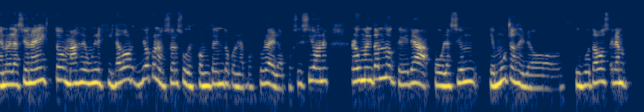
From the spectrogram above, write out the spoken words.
En relación a esto, más de un legislador dio a conocer su descontento con la postura de la oposición, argumentando que era población, que muchos de los diputados eran,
